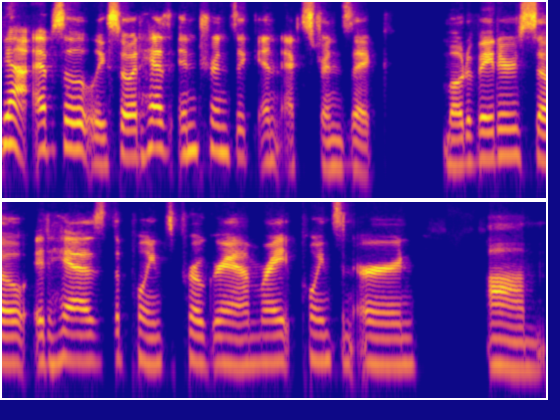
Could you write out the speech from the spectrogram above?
Yeah, absolutely. So it has intrinsic and extrinsic motivators. So it has the points program, right? Points and earn. Um,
